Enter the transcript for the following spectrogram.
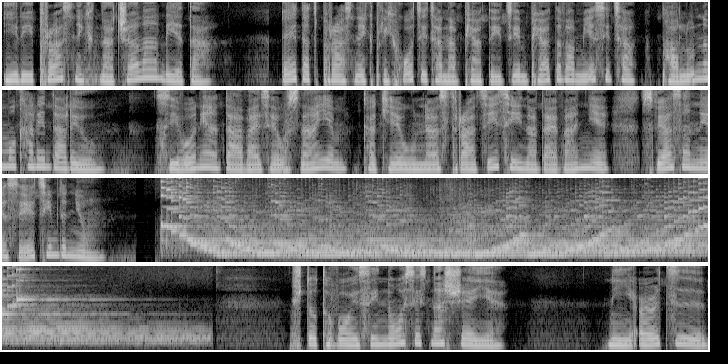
или праздник начала лета. Этот праздник приходится на пятый день пятого месяца по лунному календарю. Сегодня давайте узнаем, какие у нас традиции на Тайване, связанные с этим днем. Что твой сын носит на шее? 你儿子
